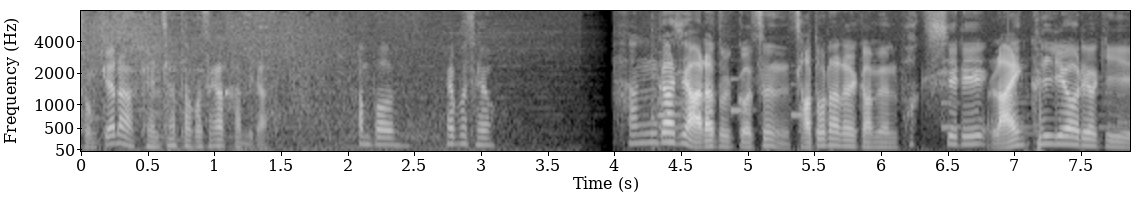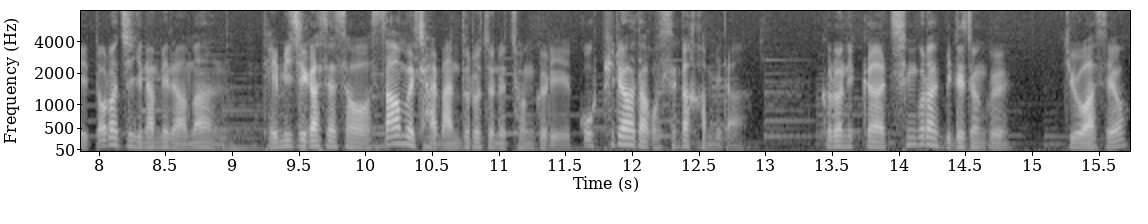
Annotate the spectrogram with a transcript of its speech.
전 꽤나 괜찮다고 생각합니다. 한번 해보세요. 한 가지 알아둘 것은 사도나를 가면 확실히 라인 클리어력이 떨어지긴 합니다만 데미지가 세서 싸움을 잘 만들어주는 정글이 꼭 필요하다고 생각합니다. 그러니까 친구랑 미드 정글 듀오 하세요.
